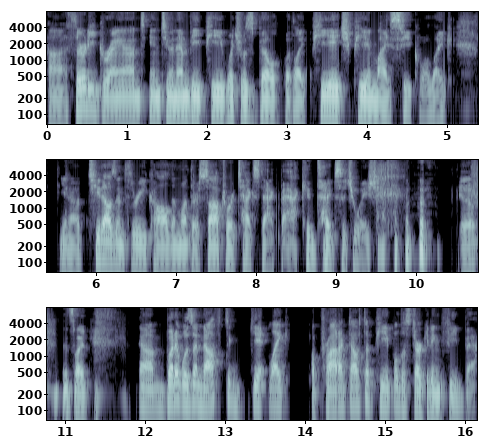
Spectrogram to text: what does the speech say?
uh, 30 grand into an MVP, which was built with like PHP and MySQL, like, you know, 2003 called and want their software tech stack back in type situation. yep. It's like, um, but it was enough to get like a product out to people to start getting feedback.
